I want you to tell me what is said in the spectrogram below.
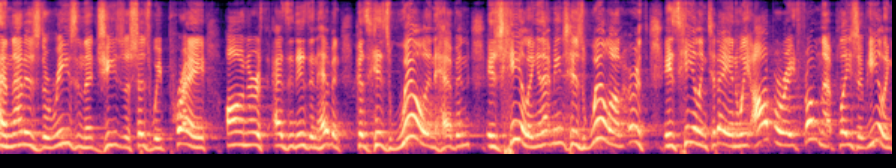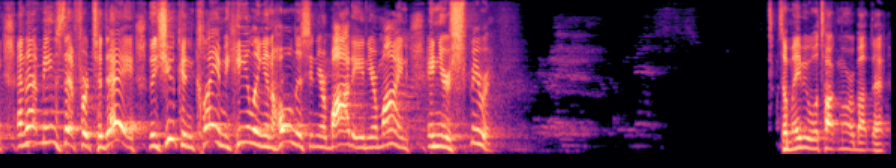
And that is the reason that Jesus says we pray on earth as it is in heaven, because his will in heaven is healing. And that means his will on earth is healing today. And we operate from that place of healing. And that means that for today, that you can claim healing and wholeness in your body, in your mind, in your spirit. So maybe we'll talk more about that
